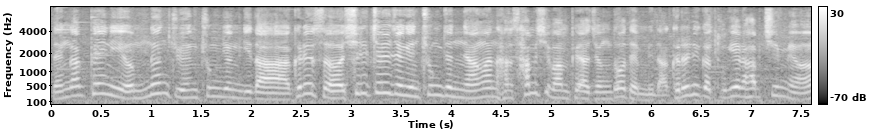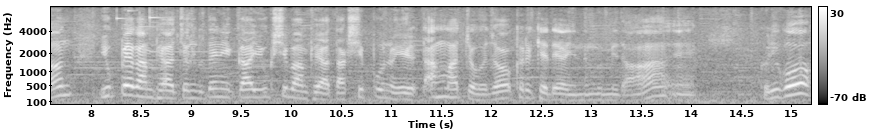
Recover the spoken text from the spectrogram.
냉각팬이 없는 주행 충전기다. 그래서 실질적인 충전량은 한 30A 정도 됩니다. 그러니까 두 개를 합치면 600A 정도 되니까 60A 딱 10분의 1 딱 맞죠. 그죠? 그렇게 되어 있는 겁니다. 예. 그리고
